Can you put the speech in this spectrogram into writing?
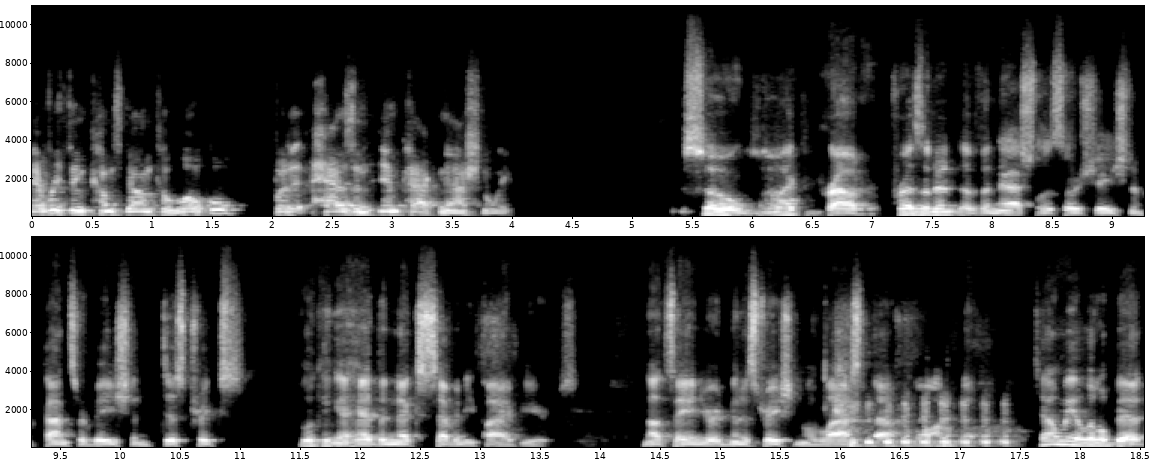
everything comes down to local, but it has an impact nationally. So Michael Crowder, President of the National Association of Conservation Districts, looking ahead the next 75 years. Not saying your administration will last that long. Tell me a little bit,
